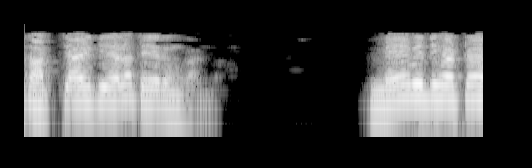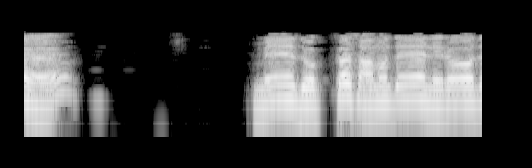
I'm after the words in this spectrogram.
සත්‍යයි කියලා තේරුම් ගන්නවා. මේ විදිහට මේ දුක්ඛ සමුදය නිරෝධ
